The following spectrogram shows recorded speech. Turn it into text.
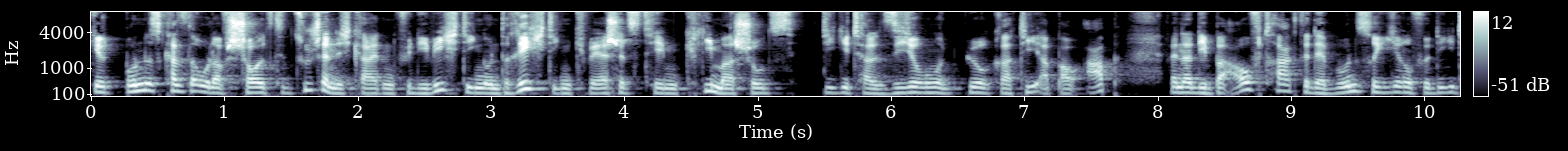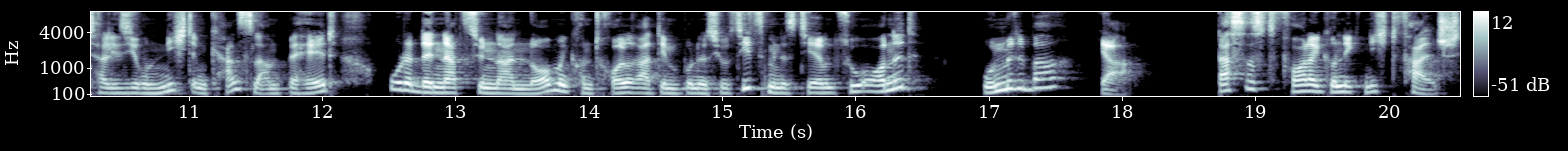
gibt Bundeskanzler Olaf Scholz die Zuständigkeiten für die wichtigen und richtigen Querschnittsthemen Klimaschutz, Digitalisierung und Bürokratieabbau ab, wenn er die Beauftragte der Bundesregierung für Digitalisierung nicht im Kanzleramt behält oder den Nationalen Normenkontrollrat dem Bundesjustizministerium zuordnet? Unmittelbar? Ja. Das ist vordergründig nicht falsch,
